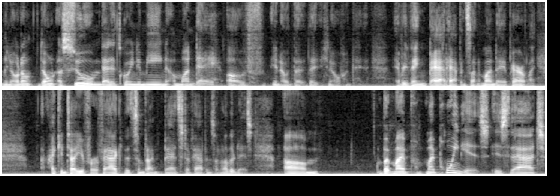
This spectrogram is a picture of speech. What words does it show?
you know, don't don't assume that it's going to mean a Monday of you know the, the you know everything bad happens on a Monday. Apparently, I can tell you for a fact that sometimes bad stuff happens on other days. Um, but my my point is is that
